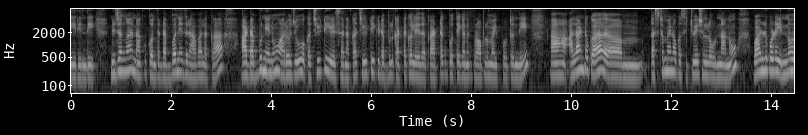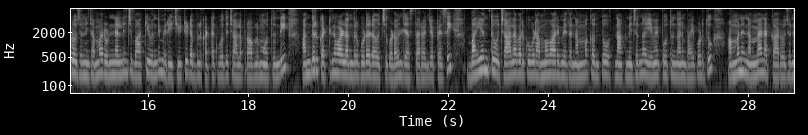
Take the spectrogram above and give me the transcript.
తీరింది. నిజంగా నాకు కొంత డబ్బు అనేది రావాలక్క. ఆ డబ్బు నేను ఆ రోజు ఒక చీటీ వేశానక్క. చీటీకి డబ్బులు కట్టకలేదు కట్టకపోతే కనుక ప్రాబ్లం అయిపోతుంది. అలాంటి ఒక కష్టమైన ఒక సిచ్యువేషన్లో ఉన్నాను. వాళ్ళు కూడా ఎన్నో రోజుల నుంచి అమ్మ రెండు నెలల నుంచి బాకీ ఉంది. మీరు ఈ చీటీ డబ్బులు కట్టకపోతే చాలా ప్రాబ్లం అవుతుంది. అందరూ కట్టిన వాళ్ళందరూ కూడా వచ్చి గొడవలు చేస్తారు అని చెప్పేసి భయంతో చాలా వరకు కూడా అమ్మవారి మీద నమ్మకంతో నాకు నిజంగా ఏమైపోతుందని భయపడుతూ అమ్మని నమ్మానక్క ఆ రోజున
